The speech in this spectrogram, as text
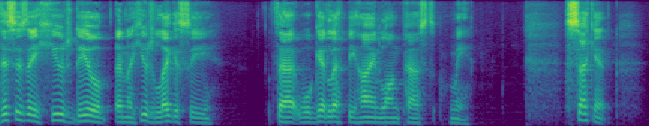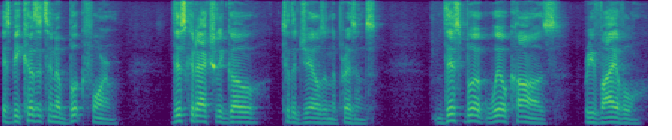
this is a huge deal and a huge legacy that will get left behind long past me. Second is because it's in a book form, this could actually go to the jails and the prisons. This book will cause revival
